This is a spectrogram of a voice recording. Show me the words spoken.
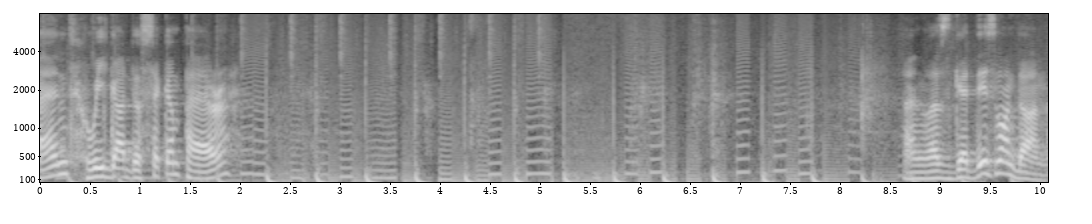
And we got the second pair. And let's get this one done.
